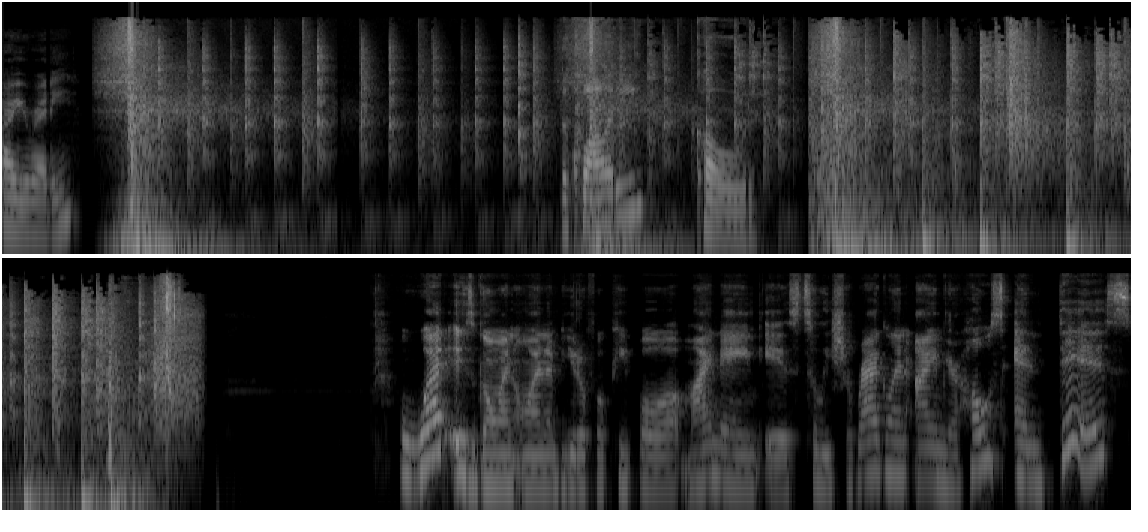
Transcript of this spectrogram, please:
Are you ready? The Quality Code. What is going on, beautiful people? My name is Talisha Ragland. I am your host, and this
